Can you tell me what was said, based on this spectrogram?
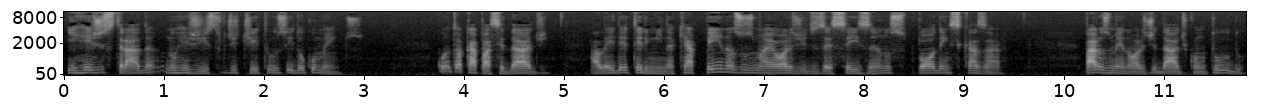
e registrada no registro de títulos e documentos. Quanto à capacidade, a lei determina que apenas os maiores de 16 anos podem se casar. Para os menores de idade, contudo,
